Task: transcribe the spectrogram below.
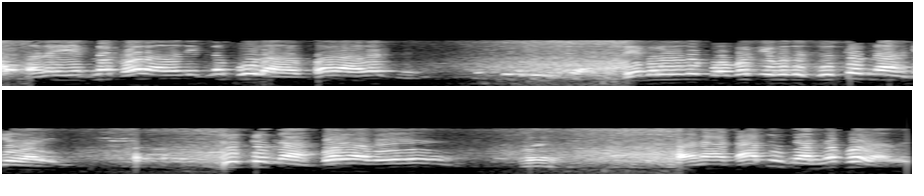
અને એકને ફળ આવે એકને ફૂલ આવે, ફળ આવે જ નહીં. તે પેલું બધું પોપટ બધું શુષ્ક જ્ઞાન કહેવાય. શુષ્ક જ્ઞાન, ફળ આવે. અને આ સાચું જ્ઞાન ને ફળ આવે.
